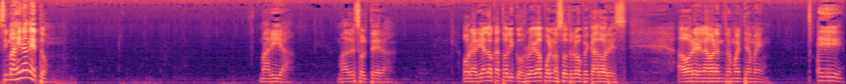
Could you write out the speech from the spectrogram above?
¿Se imaginan esto? María, madre soltera. Orarían los católicos, ruega por nosotros los pecadores. Ahora en la hora de nuestra muerte, amén. Eh,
